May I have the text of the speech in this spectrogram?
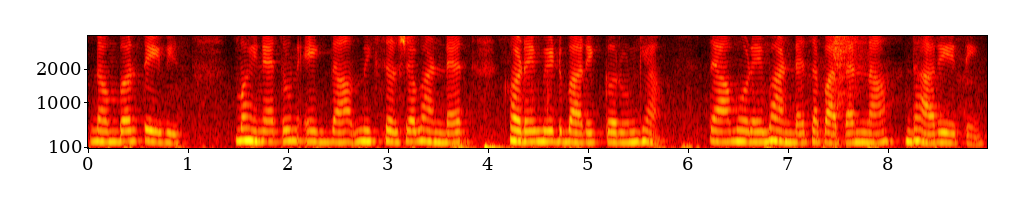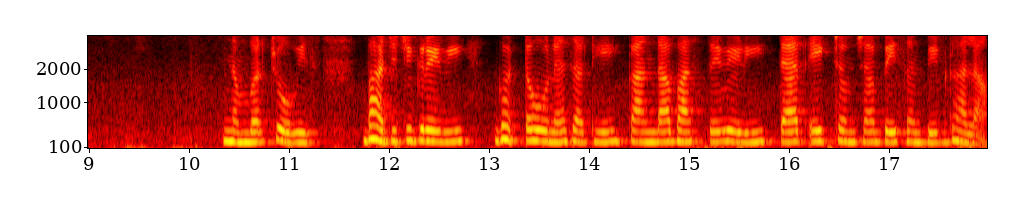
नंबर तेवीस महिन्यातून एकदा मिक्सरच्या भांड्यात खडे मीठ बारीक करून घ्या. त्यामुळे भांड्याच्या पातांना धार येते. नंबर चोवीस. भाजीची ग्रेव्ही घट्ट होण्यासाठी कांदा भाजते वेळी त्यात एक चमचा बेसन पीठ घाला.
